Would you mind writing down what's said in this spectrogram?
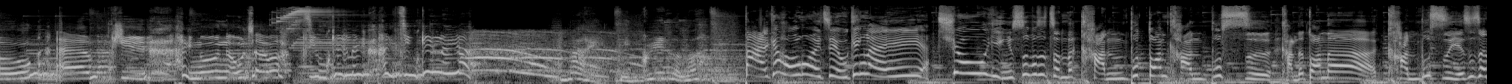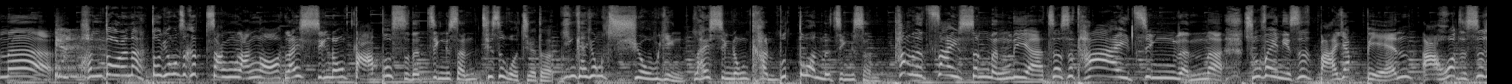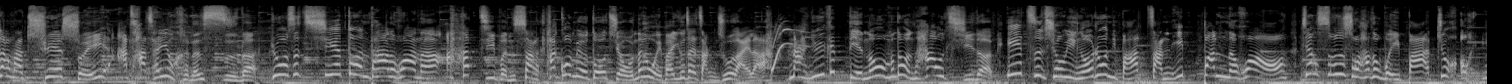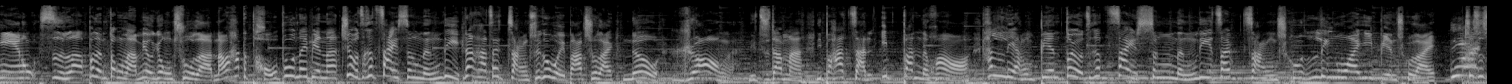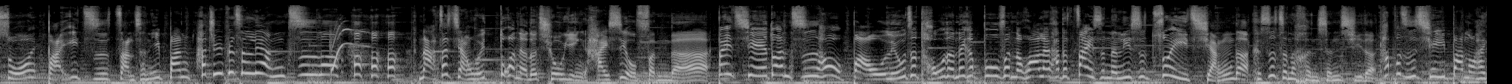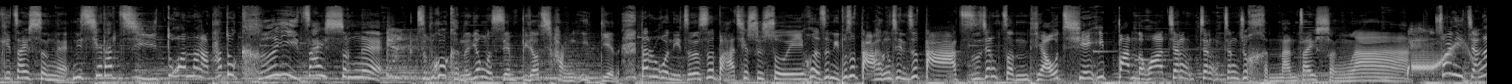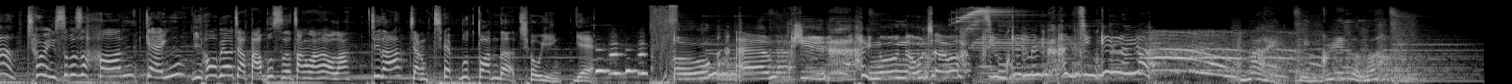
O M G，系我嘅偶像啊！赵经理系赵经理啊！My Green 啦！大家好，我系赵经理。蚯蚓是不是真的砍不断、砍不死？砍得断的，砍不死也是真的。很多。蟑螂哦，来形容打不死的精神，其实我觉得应该用蚯蚓来形容啃不断的精神。它们的再生能力啊，真是太惊人了。除非你是把它压扁啊，或者是让它缺水啊，它才有可能死的。如果是切断它的话呢，啊，基本上它过没有多久，那个尾巴又再长出来了。那有一个点哦，我们都很好奇的，一只蚯蚓哦，如果你把它斩一半的话哦，这样是不是说它的尾巴就哦喵死了，不能动了，没有用处了，然后。它的头部那边呢，就有这个再生能力，让它再长出一个尾巴出来。No wrong，你知道吗？你把它斩一半的话哦，它两边都有这个再生能力，再长出另外一边出来。就是说，把一只斩成一半，它就会变成两只了。那再讲回断了的蚯蚓，还是有分的。被切断之后，保留着头的那个部分的话呢，它的再生能力是最强的。可是真的很神奇的，它不只是切一半哦，还可以再生哎。你切它几段啊，它都。可以再生哎，只不过可能用的时间比较长一点。但如果你真的是把它切碎碎，或者是你不是打横切，你是打直，这样整条切一半的话，这样这样这样就很难再生啦。所以你讲啊，蚯蚓是不是很劲？以后不要讲打不死的蟑螂好了，记得讲切不断的蚯蚓耶。O M G，系我偶像啊，赵经理，系赵经理啊。妹，你乖了吗？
